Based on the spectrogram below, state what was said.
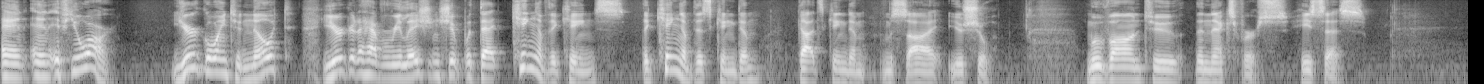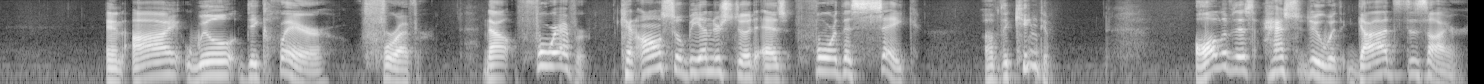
And and if you are, you're going to know it. You're going to have a relationship with that King of the Kings, the King of this kingdom, God's kingdom, Messiah Yeshua. Move on to the next verse. He says, And I will declare forever. Now, forever can also be understood as for the sake of the kingdom. All of this has to do with God's desire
